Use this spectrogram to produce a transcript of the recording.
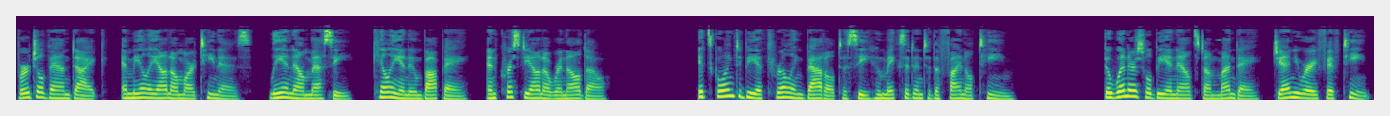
Virgil van Dijk, Emiliano Martinez, Lionel Messi, Kylian Mbappe, and Cristiano Ronaldo. It's going to be a thrilling battle to see who makes it into the final team. The winners will be announced on Monday, January 15th,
